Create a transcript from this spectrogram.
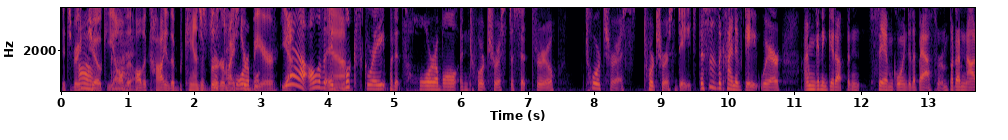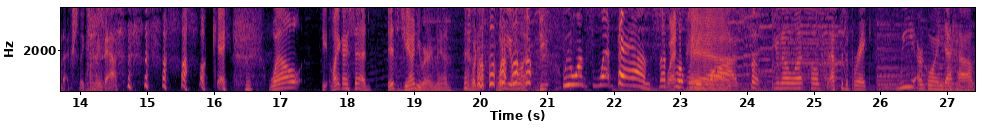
It's very Oh, jokey. All the all the the cans of It's Burgermeister beer. Yeah. all of it. Yeah. It looks great, but it's horrible and torturous to sit through. Torturous, torturous date. This is the kind of date where I'm going to get up and say I'm going to the bathroom, but I'm not actually coming back. okay. Well, like I said, it's January, man. What do you, what do you want? Do you, we want sweatpants. That's what we want. So, you know what, folks? After the break, we are going to have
